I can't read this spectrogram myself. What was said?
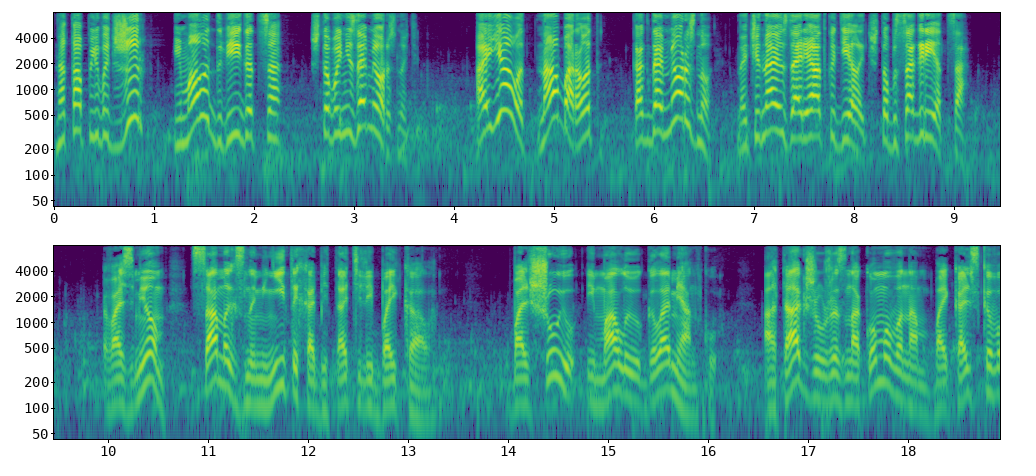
накапливать жир и мало двигаться, чтобы не замерзнуть. А я вот наоборот, когда мерзну, начинаю зарядку делать, чтобы согреться. Возьмем самых знаменитых обитателей Байкала. Большую и малую голомянку, а также уже знакомого нам байкальского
